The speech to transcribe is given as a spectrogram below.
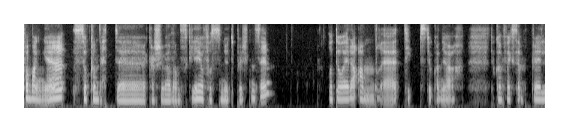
For mange så kan dette kanskje være vanskelig å få snudd pulten sin, og da er det andre tips du kan gjøre. Du kan eksempel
